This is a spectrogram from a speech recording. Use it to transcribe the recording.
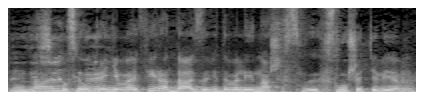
Да, после утреннего эфира, да, завидовали наши слушатели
